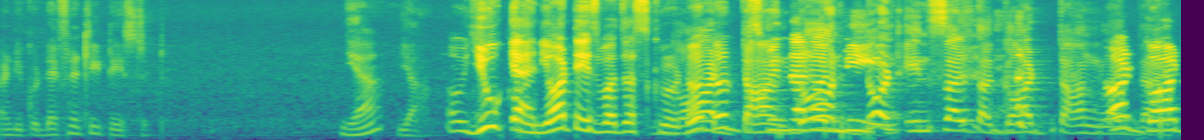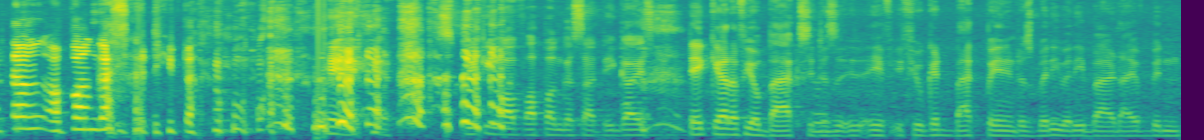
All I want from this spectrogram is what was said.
and you could definitely taste it. Yeah. Yeah. Oh, you can. Your taste buds are screwed. God don't don't tongue, spin that don't, on me. Don't insult the god tongue like that. God tongue, apanga sati tongue. hey, speaking of apangasati, guys, take care of your backs. It is if, if you get back pain, it is very very bad. I've been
